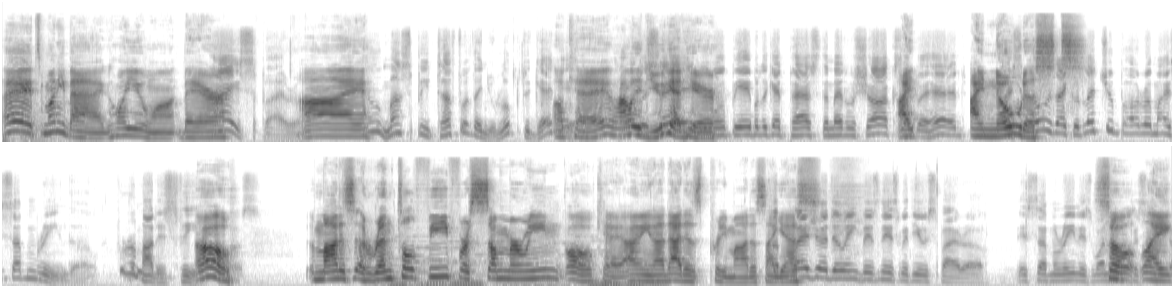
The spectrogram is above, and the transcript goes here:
Hey, it's Moneybag. What do you want, bear? Hi, Spyro. I. You must be tougher than you look to get Okay, here. how did you get here? You won't be able to get past the metal sharks I- up ahead. I noticed. I suppose I could let you borrow my submarine, though, for a modest fee. Oh. course. Modest a rental fee for submarine. Oh, okay. I mean, uh, that is pretty modest, I a guess. pleasure doing business with you, Spyro. This submarine is 100% So, like,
